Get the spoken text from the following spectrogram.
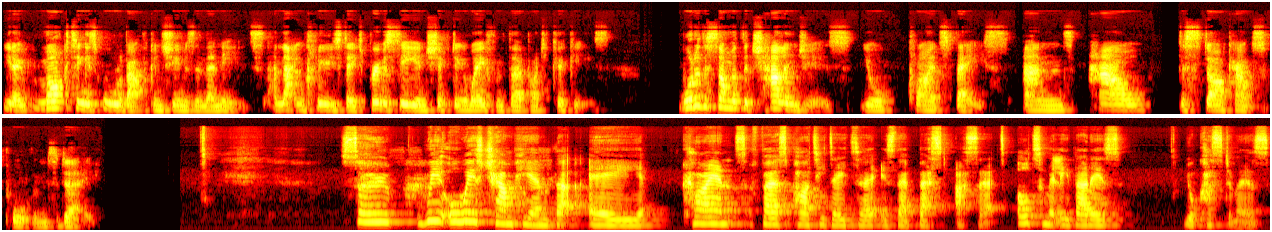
you know marketing is all about the consumers and their needs and that includes data privacy and shifting away from third party cookies. What are the, some of the challenges your clients face and how does StarCount support them today? So we always champion that a client's first party data is their best asset. Ultimately that is your customers.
